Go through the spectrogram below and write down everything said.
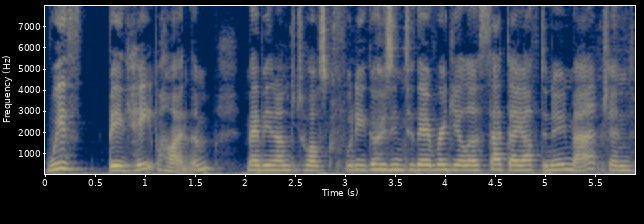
with big heat behind them, maybe an under 12s footy goes into their regular Saturday afternoon match and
